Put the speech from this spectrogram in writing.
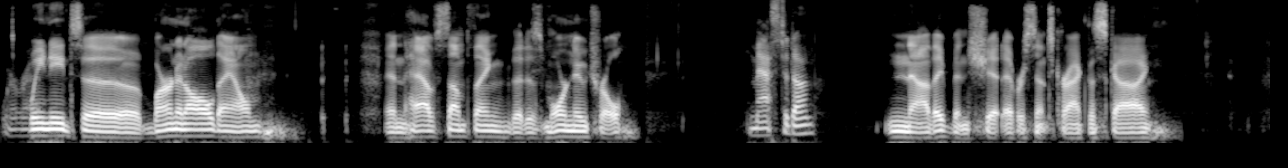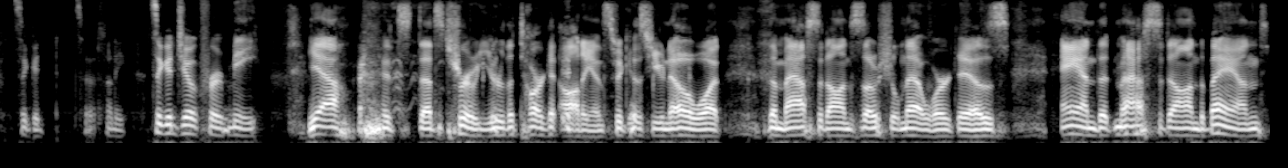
we're at. We need to burn it all down and have something that is more neutral. Mastodon. No, they've been shit ever since Crack the Skye. It's a good. It's a funny. It's a good joke for me. Yeah, it's that's true. You're the target audience because you know what the Mastodon social network is, and that Mastodon the band,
